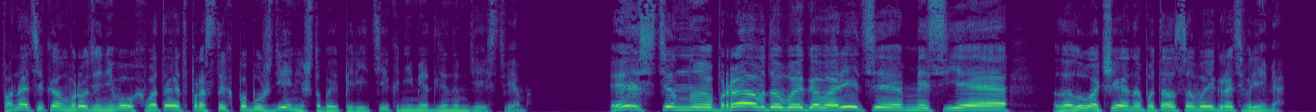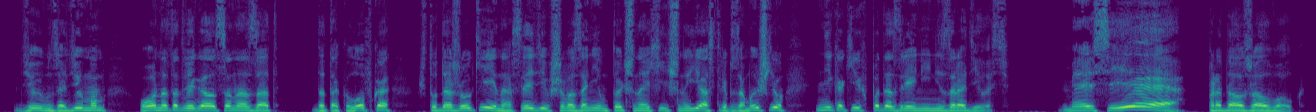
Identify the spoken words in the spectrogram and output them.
Фанатикам вроде него хватает простых побуждений, чтобы перейти к немедленным действиям. «Истинную правду вы говорите, месье...» Лалу отчаянно пытался выиграть время. Дюйм за дюймом он отодвигался назад, да так ловко, что даже у Кейна, следившего за ним точно хищный ястреб за мышью, никаких подозрений не зародилось. «Месье!» — продолжал волк.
